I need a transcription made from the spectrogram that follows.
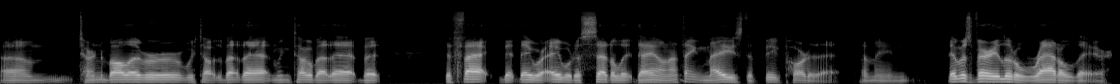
Um, turned the ball over. We talked about that, and we can talk about that. But the fact that they were able to settle it down, I think Maye's the big part of that. I mean, there was very little rattle there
